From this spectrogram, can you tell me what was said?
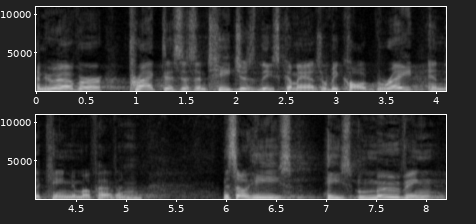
And whoever practices and teaches these commands will be called great in the kingdom of heaven. And so he's, he's moving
